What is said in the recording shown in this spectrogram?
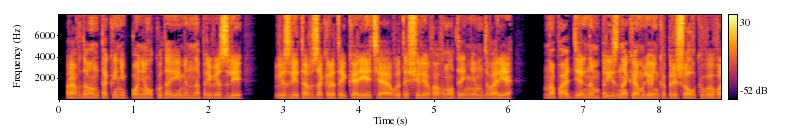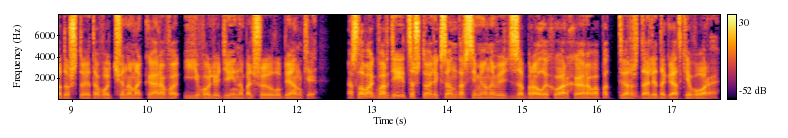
Правда, он так и не понял, куда именно привезли — Везли-то в закрытой карете, а вытащили во внутреннем дворе. Но по отдельным признакам Ленька пришел к выводу, что это вотчина Макарова и его людей на Большой Лубянке. А слова гвардейца, что Александр Семенович забрал их у Архарова, подтверждали догадки вора.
